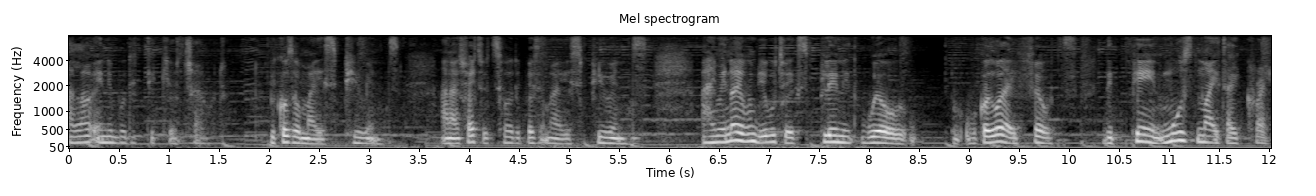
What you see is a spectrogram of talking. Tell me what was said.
allow anybody to take your child because of my experience. And I try to tell the person my experience. I may not even be able to explain it well because what I felt, the pain, most nights I cry.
